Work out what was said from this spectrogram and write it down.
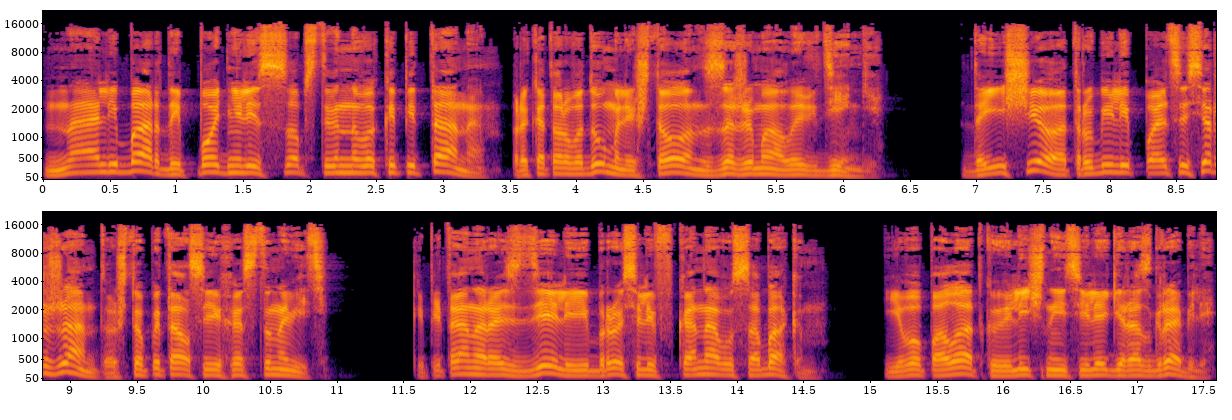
на алибарды подняли собственного капитана, про которого думали, что он зажимал их деньги. Да еще отрубили пальцы сержанту, что пытался их остановить. Капитана раздели и бросили в канаву собакам. Его палатку и личные телеги разграбили.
